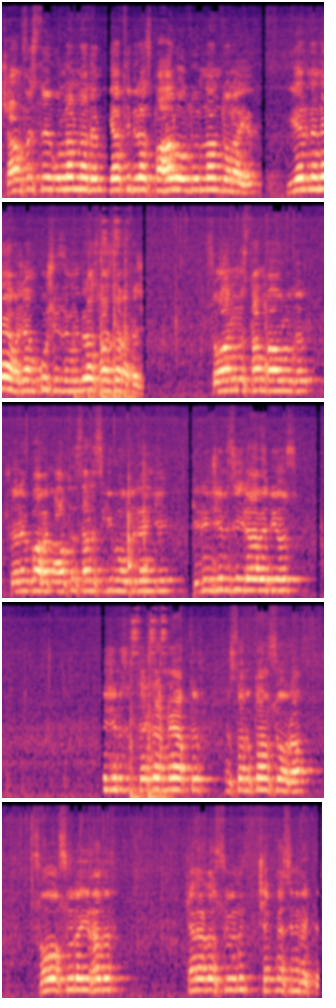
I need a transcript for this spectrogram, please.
Çam fıstığı kullanmadım. Fiyatı biraz pahalı olduğundan dolayı yerine ne yapacağım? Kuş üzümünü biraz fazla katacağım. Soğanımız tam kavruldu. Şöyle bir bakın altın sarısı gibi oldu rengi. Pirincimizi ilave ediyoruz. Pirincimizi tekrar ne yaptık? Isladıktan sonra soğuk suyla yıkadık. Kenarda suyunu çekmesini bekledik.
